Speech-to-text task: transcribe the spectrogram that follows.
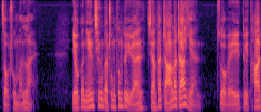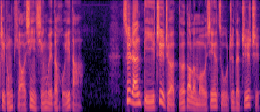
走出门来。有个年轻的冲锋队员向他眨了眨眼，作为对他这种挑衅行为的回答。虽然抵制者得到了某些组织的支持，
